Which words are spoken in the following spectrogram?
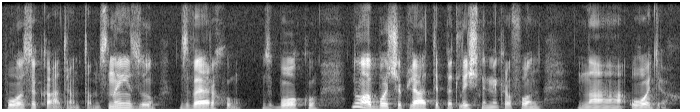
поза кадром, там знизу, зверху, збоку, ну або чіпляти петличний мікрофон на одяг.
